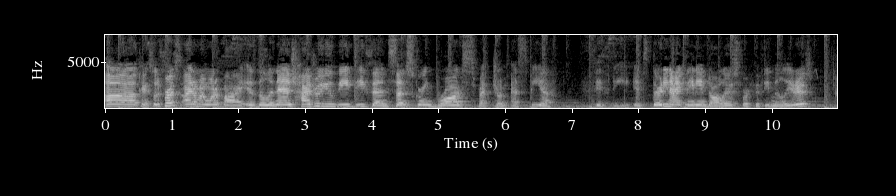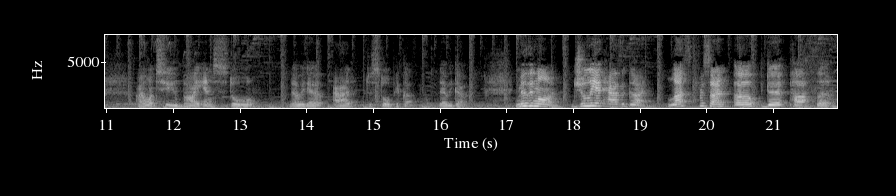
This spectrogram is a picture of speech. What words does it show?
Uh, okay, so the first item I want to buy is the Laneige Hydro UV Defense Sunscreen Broad Spectrum SPF 50. It's 39 Canadian dollars for 50 milliliters. I want to buy in store. There we go. Add to store pickup. There we go. Moving on, Juliette has a gun. Lust for Sun Eau de Parfum.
